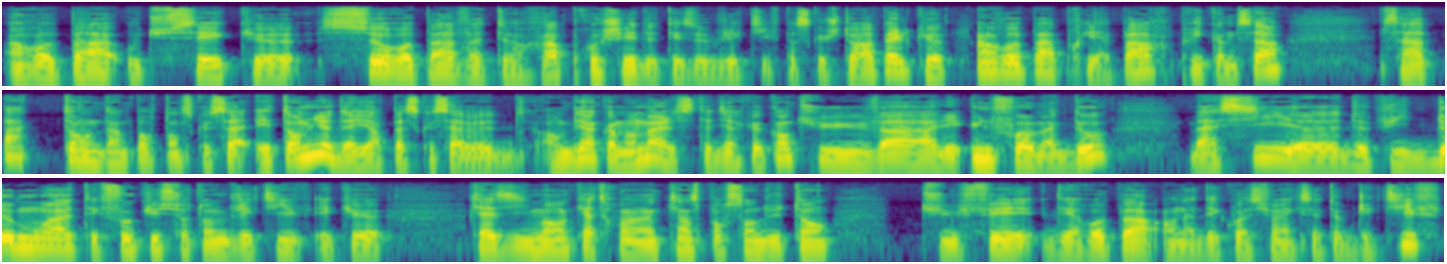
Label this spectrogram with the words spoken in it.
un repas où tu sais que ce repas va te rapprocher de tes objectifs. Parce que je te rappelle que un repas pris à part, pris comme ça, ça n'a pas tant d'importance que ça. Et tant mieux d'ailleurs, parce que ça veut en bien comme en mal. C'est-à-dire que quand tu vas aller une fois au McDo, bah si euh, depuis deux mois tu es focus sur ton objectif et que quasiment 95% du temps tu fais des repas en adéquation avec cet objectif,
